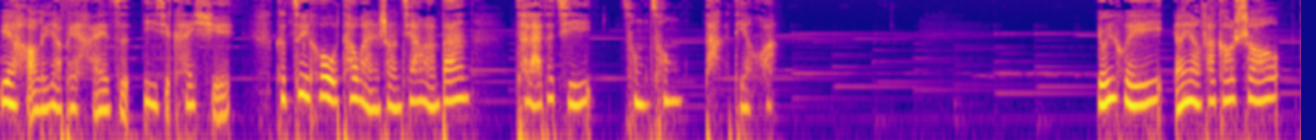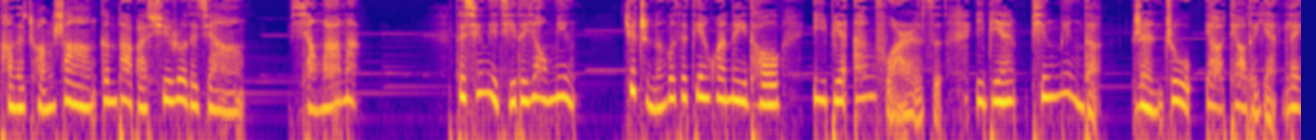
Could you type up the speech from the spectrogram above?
约好了要陪孩子一起开学，可最后他晚上加完班，才来得及匆匆打个电话。有一回，洋洋发高烧，躺在床上跟爸爸虚弱的讲想妈妈，他心里急得要命，却只能够在电话那头一边安抚儿子，一边拼命的忍住要掉的眼泪。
